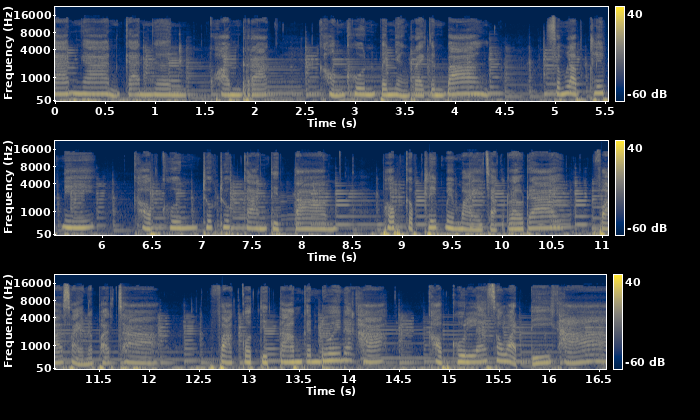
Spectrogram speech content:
การงาน การเงิน ความรักของคุณเป็นอย่างไรกันบ้างสำหรับคลิปนี้ขอบคุณทุกๆการติดตาม พบกับคลิปใหม่ๆ จากเราได้ ฟ้าใสนภัชชา ฝากกดติดตามกันด้วยนะคะ ขอบคุณและสวัสดีค่ะ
